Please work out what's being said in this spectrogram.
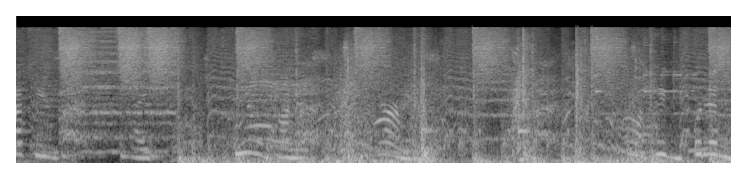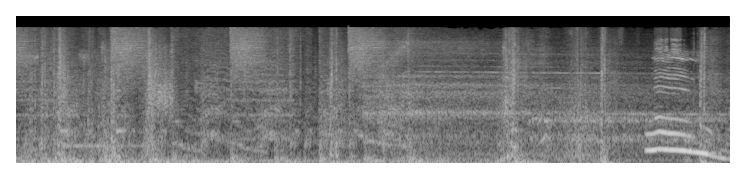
got these, like, shields on his arms. Oh, big wooden. Boom!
